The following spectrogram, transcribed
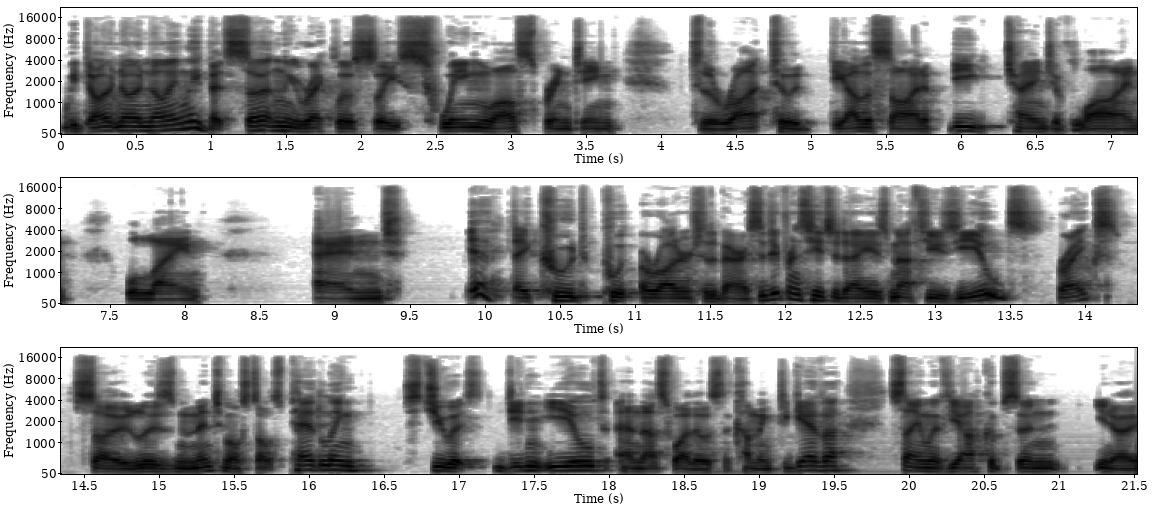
we don't know knowingly, but certainly recklessly swing while sprinting to the right, to the other side, a big change of line or lane. And yeah, they could put a rider into the barriers. The difference here today is Matthews yields, breaks, so loses momentum or stops pedaling. Stewart didn't yield, and that's why there was the coming together. Same with Jakobsen. You know,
